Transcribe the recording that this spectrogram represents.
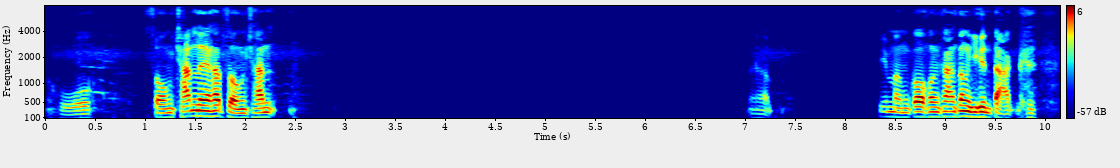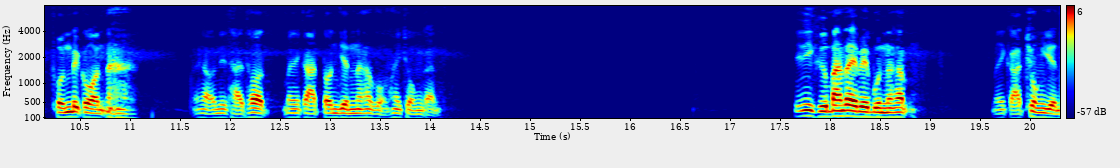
โอ้โหสองชั้นเลยครับสองชั้น นะครับ พี่มัมก็ค่อนข้างต้องยืนตากฝนไปก่อนนะครับวันนี้ถ่ายทอดบรรยากาศตอนเย็นนะครับ ผมให้ชมกัน ที่นี่คือบ้านไร่ใบบุญนะครับบรรยากาศช่วงเย็น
